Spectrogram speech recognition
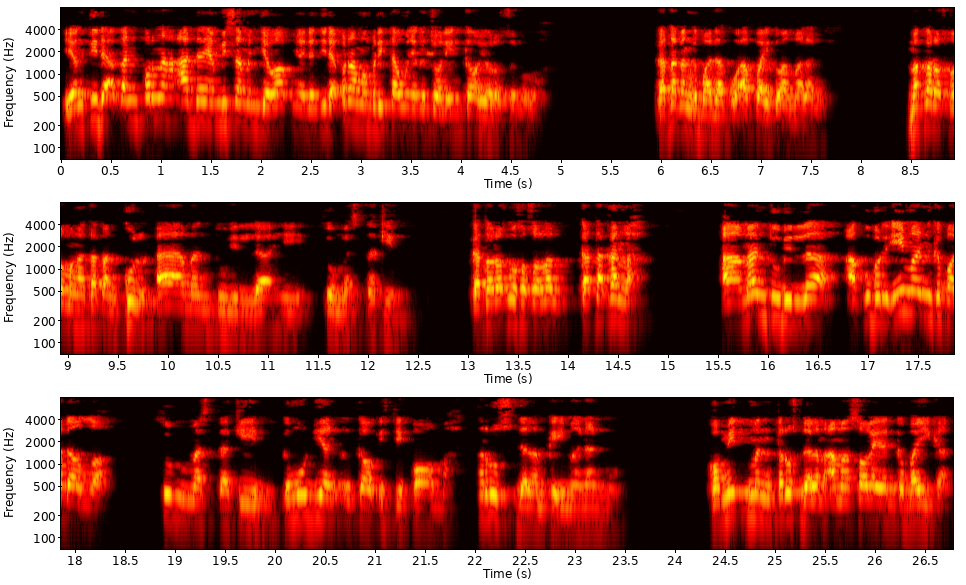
yang tidak akan pernah ada yang bisa menjawabnya dan tidak pernah memberitahunya kecuali engkau ya Rasulullah. Katakan kepadaku apa itu amalannya. Maka Rasulullah mengatakan, Kul amantu billahi tsumastaqim. Kata Rasulullah SAW, katakanlah, Amantu billah, aku beriman kepada Allah. Summastaqim. Kemudian engkau istiqomah. Terus dalam keimananmu. Komitmen terus dalam amal soleh dan kebaikan.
